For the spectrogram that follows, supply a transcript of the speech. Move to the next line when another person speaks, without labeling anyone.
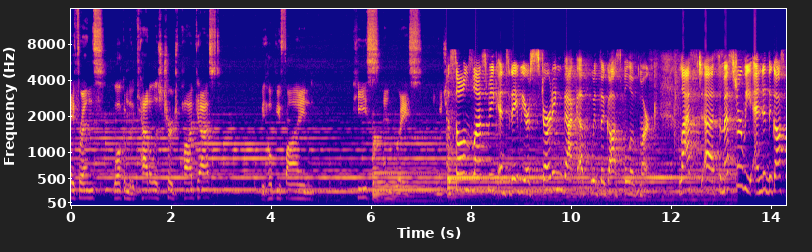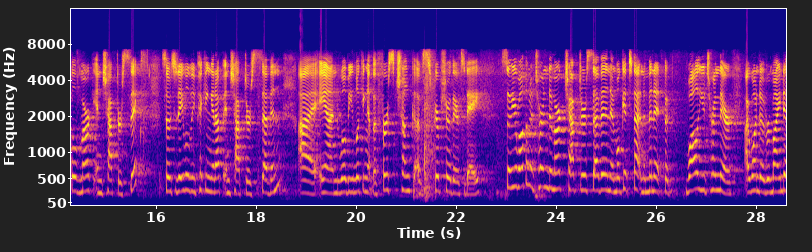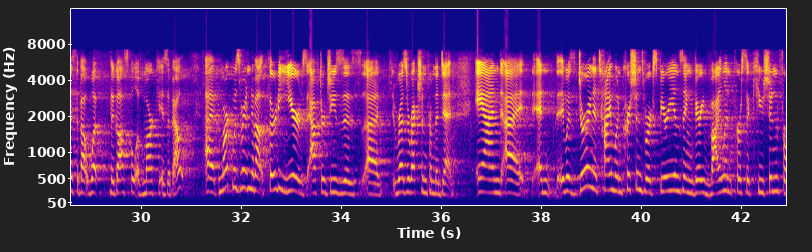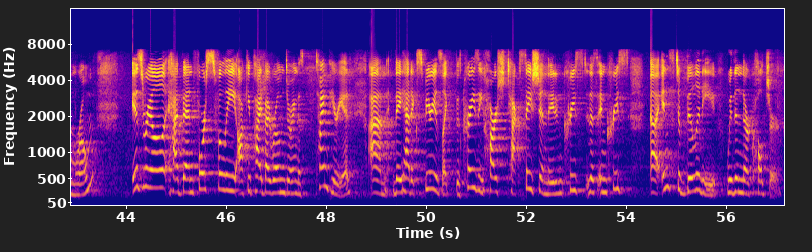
Hey, friends, welcome to the Catalyst Church podcast. We hope you find peace and grace in which
the Psalms last week, and today we are starting back up with the Gospel of Mark. Last uh, semester, we ended the Gospel of Mark in chapter 6. So today we'll be picking it up in chapter 7, uh, and we'll be looking at the first chunk of scripture there today. So you're welcome to turn to Mark chapter 7, and we'll get to that in a minute. But while you turn there, I want to remind us about what the Gospel of Mark is about. Uh, Mark was written about 30 years after Jesus' uh, resurrection from the dead. And, uh, and it was during a time when Christians were experiencing very violent persecution from Rome. Israel had been forcefully occupied by Rome during this time period. Um, they had experienced like this crazy harsh taxation. They'd increased this increased uh, instability within their culture.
